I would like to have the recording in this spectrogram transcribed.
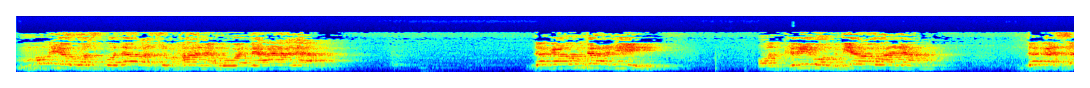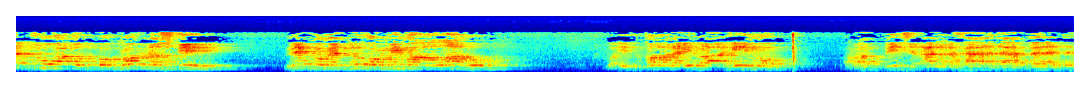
molio gospodara subhanahu wa ta'ala da ga udalji od krivog vjerovanja, da ga sačuva od pokornosti nekome drugom mimo Allahu. وإذ قال إبراهيم رب اجعل هذا بلدا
